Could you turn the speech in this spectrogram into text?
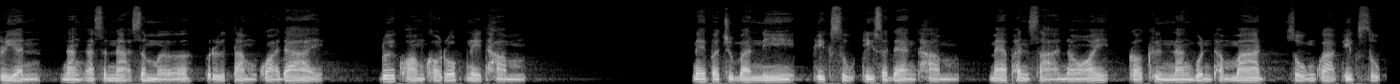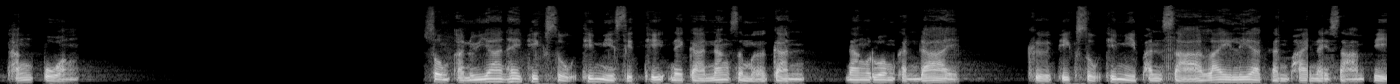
เรียนนั่งอาสนะเสมอหรือต่ำกว่าได้ ด้วยความเคารพในธรรม ในปัจจุบันนี้ภิกษุที่แสดงธรรม แม้พรรษาน้อยก็ขึ้นนั่งบนธรรมาทสูงกว่าภิกษุทั้งปวง ทรงอนุญาตให้ภิกษุที่มีสิทธิในการนั่งเสมอกัน นั่งร่วมกันได้ คือภิกษุที่มีพรรษาไล่เลี่ยกันภายในสามปี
